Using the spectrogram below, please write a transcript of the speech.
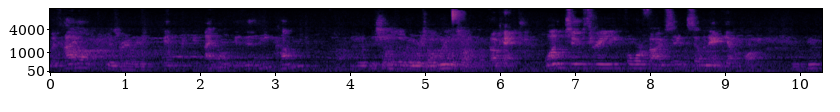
Mikhail, Israeli. I don't, did he come? It shows that we were, so we were talking about. Okay, one, two, three, four, five, six, seven, eight, you have a quorum. Thank you.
